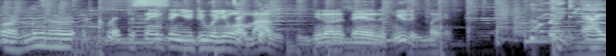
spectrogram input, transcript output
or lunar eclipse. The same thing you do when you're on Molly. You know what I'm saying? And there's music playing. I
